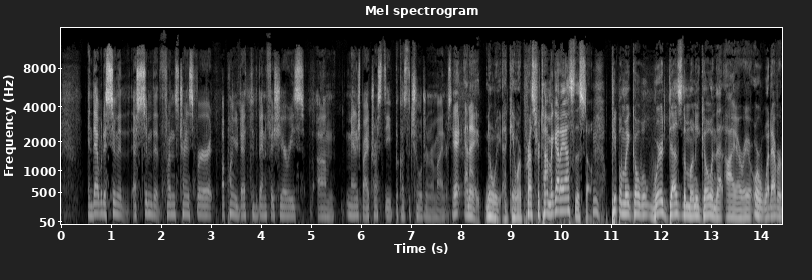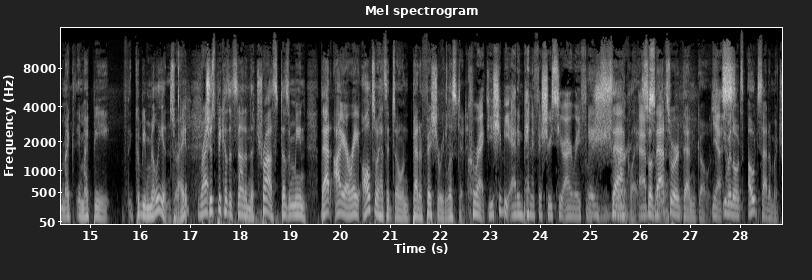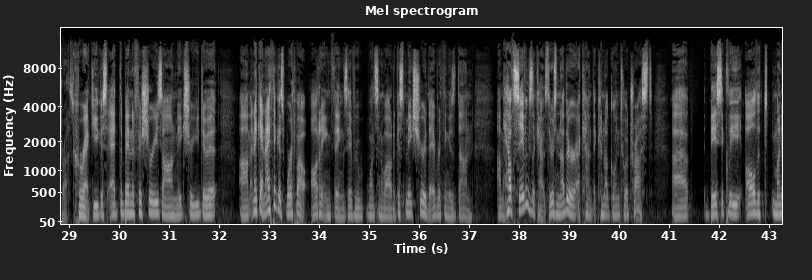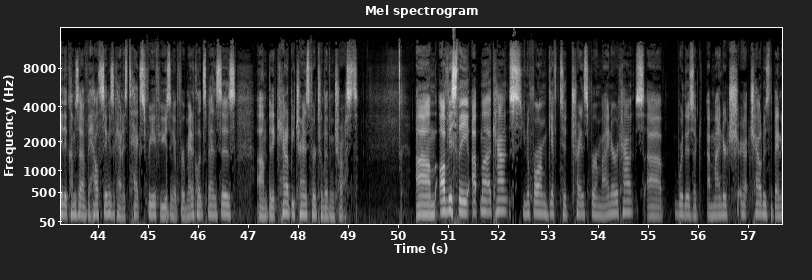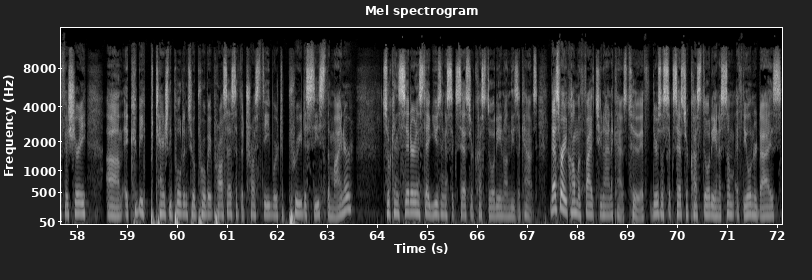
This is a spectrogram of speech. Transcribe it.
and that would assume that assume that funds transfer upon your death to the beneficiaries um, managed by a trustee because the children are minors. Yeah, and I know we again we're pressed for time. I got to ask this Hmm. though. People might go, well, where does the money go in that IRA or whatever? It might, it might be. It could be millions, right? Right. Just because it's not in the trust doesn't mean that IRA also has its own beneficiary listed. Correct. You should be adding beneficiaries to your IRA for Exactly. sure. So that's where it then goes. Yes. Even though it's outside of my trust. Correct. You just add the beneficiaries on. Make sure you do it. Um, and again, I think it's worthwhile auditing things every once in a while to just make sure that everything is done. Um, health savings accounts. There's another account that cannot go into a trust. Uh, basically, all the t- money that comes out of a health savings account is tax free if you're using it for medical expenses, um, but it cannot be transferred to a living trust. Um, obviously, UPMA accounts, uniform gift to transfer minor accounts, uh, where there's a, a minor ch- child who's the beneficiary. Um, it could be potentially pulled into a probate process if the trustee were to predecease the minor. So consider instead using a successor custodian on these accounts. That's very common with 529 accounts too. If there's a successor custodian, if some if the owner dies,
